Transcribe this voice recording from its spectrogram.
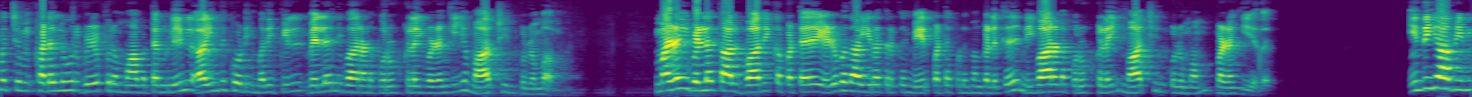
மற்றும் கடலூர் விழுப்புரம் மாவட்டங்களில் ஐந்து கோடி மதிப்பில் வெள்ள நிவாரணப் பொருட்களை வழங்கிய மாற்றின் குழுமம். மழை வெள்ளத்தால் பாதிக்கப்பட்ட எழுபதாயிரத்திற்கும் மேற்பட்ட குடும்பங்களுக்கு நிவாரணப் பொருட்களை மாற்றின் குழுமம் வழங்கியது. இந்தியாவின்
